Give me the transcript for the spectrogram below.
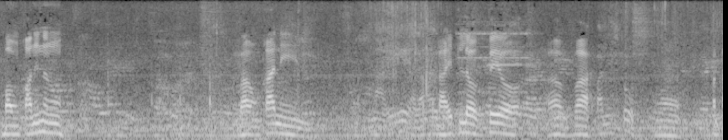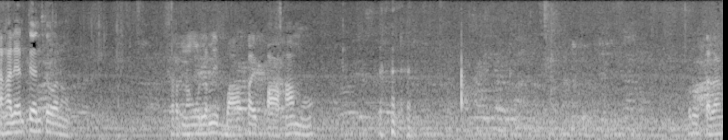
Baong kanin ano? Baong kanin. Kahit log, tiyo. Aba. Oh. Pantanghalian to yan to ano? Sarap ng ulam ni bakay, paha mo. Pruta lang.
